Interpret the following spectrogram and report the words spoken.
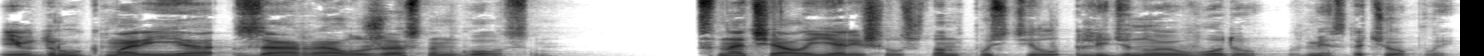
и вдруг Мария заорал ужасным голосом. Сначала я решил, что он пустил ледяную воду вместо теплой.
